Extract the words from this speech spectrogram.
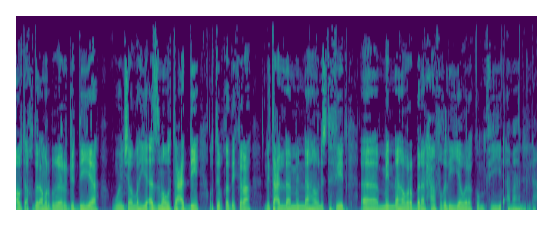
أو تأخذوا الأمر بغير جدية وإن شاء الله هي أزمة وتعدي وتبقى ذكرى نتعلم منها ونستفيد آه، منها وربنا الحافظ لي ولكم في أمان الله.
